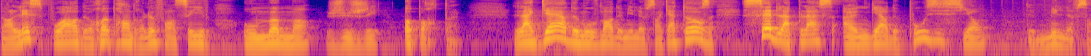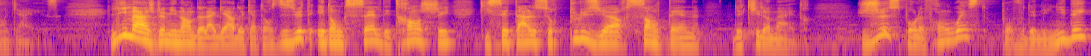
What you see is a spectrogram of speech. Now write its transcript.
dans l'espoir de reprendre l'offensive au moment jugé opportun. La guerre de mouvement de 1914 cède la place à une guerre de position de 1915. L'image dominante de la guerre de 14-18 est donc celle des tranchées qui s'étalent sur plusieurs centaines de kilomètres. Juste pour le front ouest, pour vous donner une idée,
